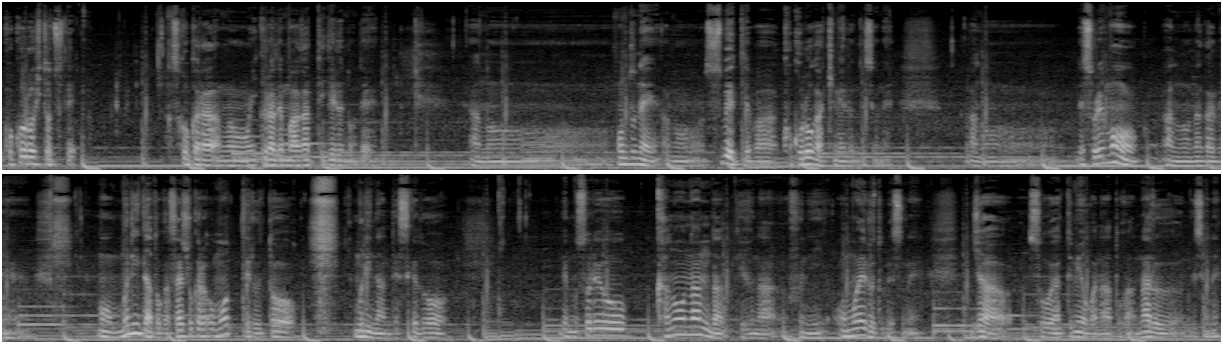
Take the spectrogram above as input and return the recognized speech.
心一つでそこからあのいくらでも上がっていけるのであのー、本当ねあの全ては心が決めるんですよね。あのでそれもあのなんかねもう無理だとか最初から思ってると無理なんですけどでもそれを可能なんだっていうふうなふうに思えるとですねじゃあそうやってみようかなとかなるんですよね。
